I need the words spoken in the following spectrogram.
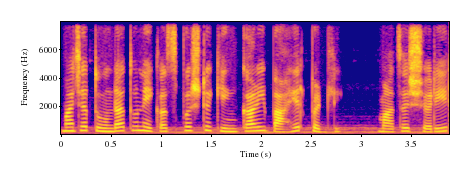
माझ्या तोंडातून एक अस्पष्ट किंकाळी बाहेर पडली. माझं शरीर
